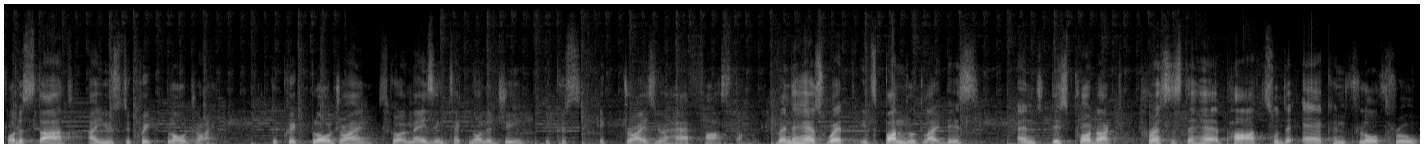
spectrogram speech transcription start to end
For the start, I use the quick blow dry. The quick blow dry has got amazing technology because it dries your hair faster. When the hair is wet, it's bundled like this and this product presses the hair apart so the air can flow through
